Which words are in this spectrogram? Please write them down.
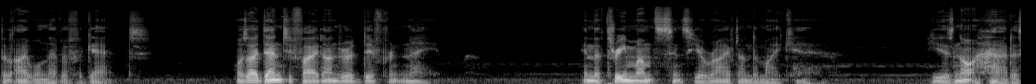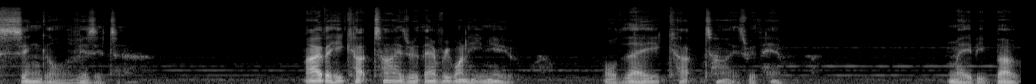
that I will never forget, was identified under a different name. In the three months since he arrived under my care, he has not had a single visitor. Either he cut ties with everyone he knew, or they cut ties with him. Maybe both.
